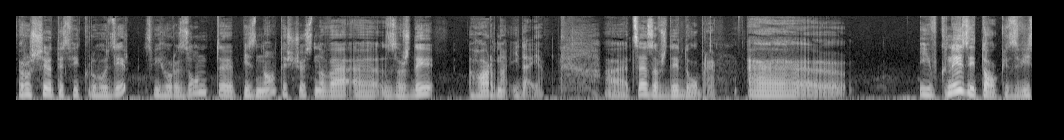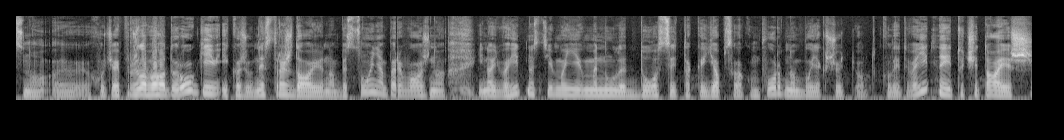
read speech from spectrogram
розширити свій кругозір, свій горизонт, е, пізнати щось нове е, завжди гарна ідея. Е, Це завжди добре. Е, І в книзі так, звісно, е, хоча я прожила багато років і кажу, не страждаю на безсоння переважно. І навіть вагітності мої минули досить таке, я б сказала, комфортно, бо якщо от коли ти вагітний, то читаєш.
